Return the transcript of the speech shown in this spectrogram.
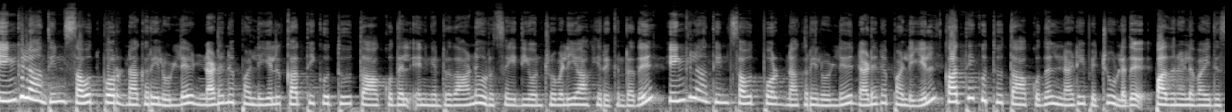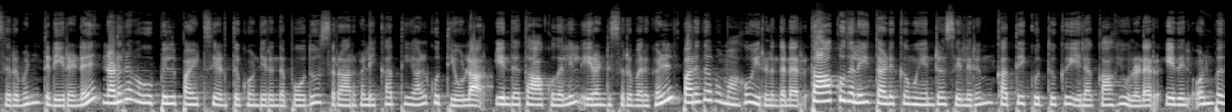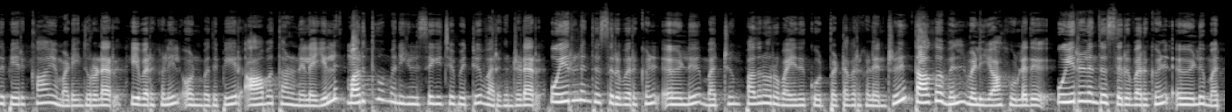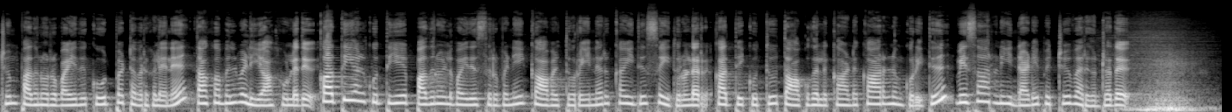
இங்கிலாந்தின் சவுத்போர்ட் நகரில் உள்ள நடனப்பள்ளியில் கத்திக்குத்து தாக்குதல் என்கின்றதான ஒரு செய்தி ஒன்று வெளியாகி இருக்கின்றது. இங்கிலாந்தின் சவுத்போர்ட் நகரில் உள்ள நடனப்பள்ளியில் கத்திக்குத்து தாக்குதல் நடைபெற்று உள்ளது பதினேழு வயது சிறுவன் திடீரென நடன வகுப்பில் பயிற்சி எடுத்துக் கொண்டிருந்த போது சிறார்களை கத்தியால் குத்தியுள்ளார். இந்த தாக்குதலில் இரண்டு சிறுவர்கள் பரிதாபமாக உயிரிழந்தனர். தாக்குதலை தடுக்க முயன்ற சிலரும் கத்திக்குத்துக்கு இலக்காகியுள்ளனர். இதில் ஒன்பது பேர் காயமடைந்துள்ளனர். இவர்களில் ஒன்பது பேர் ஆபத்தான நிலையில் மருத்துவமனையில் சிகிச்சை பெற்று வருகின்றனர். உயிரிழந்த சிறுவர்கள் ஏழு மற்றும் பதினோரு வயதுக்கு உட்பட்டவர்கள் என்று தகவல் வெளியாகியுள்ளது. உயிரிழந்த சிறுவர்கள் ஏழு மற்றும் பதினோரு வயதுக்கு உட்பட்டவர்கள் என தகவல் வெளியாகியுள்ளது. கத்தியால் குத்திய பதினேழு வயது சிறுவனை காவல்துறையினர் கைது செய்துள்ளனர். கத்தி குத்து தாக்குதலுக்கான காரணம் குறித்து விசாரணை நடைபெற்று வருகின்றது.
